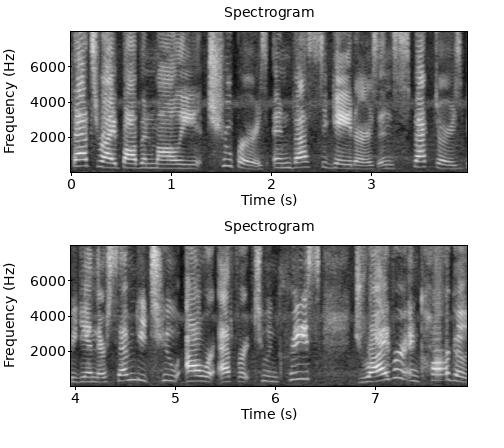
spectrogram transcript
That's right, Bob and Molly. Troopers, investigators, inspectors began their 72 hour effort to increase driver and cargo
